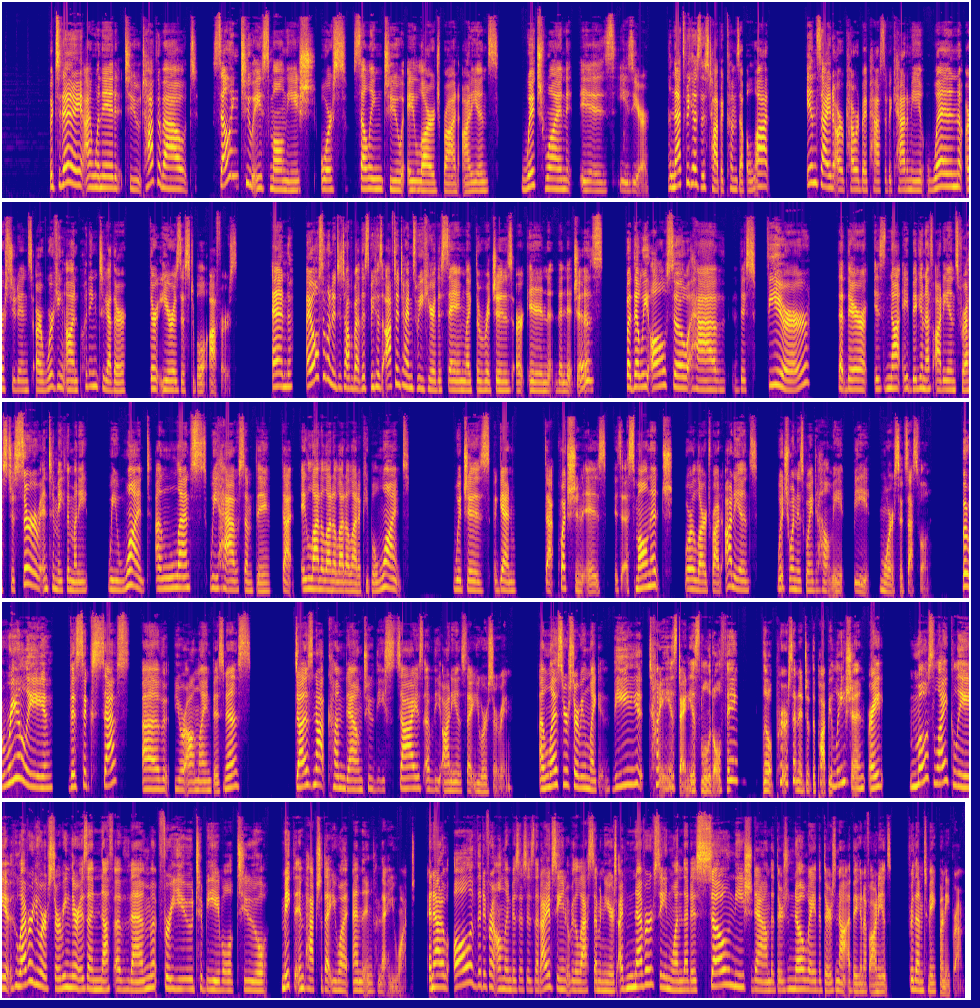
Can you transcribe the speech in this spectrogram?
But today I wanted to talk about selling to a small niche or selling to a large, broad audience. Which one is easier? And that's because this topic comes up a lot inside our Powered by Passive Academy when our students are working on putting together their irresistible offers. And I also wanted to talk about this because oftentimes we hear the saying like the riches are in the niches, but then we also have this fear that there is not a big enough audience for us to serve and to make the money we want unless we have something that a lot, a lot, a lot, a lot of people want, which is again, that question is, is it a small niche or a large, broad audience? Which one is going to help me be more successful? But really, the success of your online business does not come down to the size of the audience that you are serving unless you're serving like the tiniest, tiniest little thing, little percentage of the population, right? Most likely, whoever you are serving, there is enough of them for you to be able to make the impact that you want and the income that you want. And out of all of the different online businesses that I have seen over the last seven years, I've never seen one that is so niche down that there's no way that there's not a big enough audience for them to make money from.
